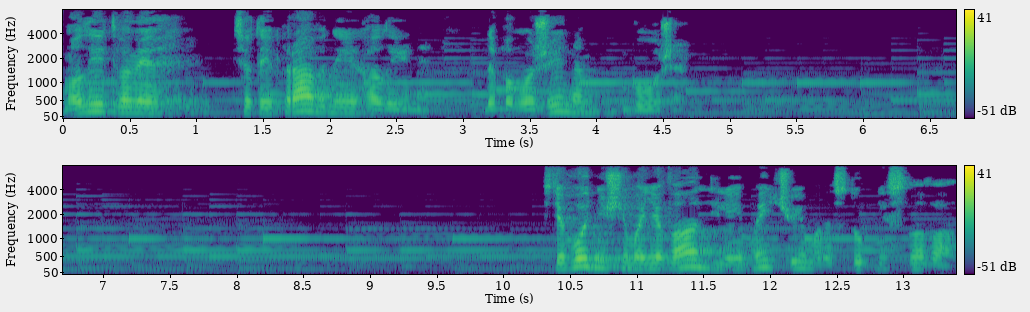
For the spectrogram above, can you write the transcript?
Молитвами святої праведної Галини допоможи нам, Боже. В сьогоднішньому Євангелії ми чуємо наступні слова.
